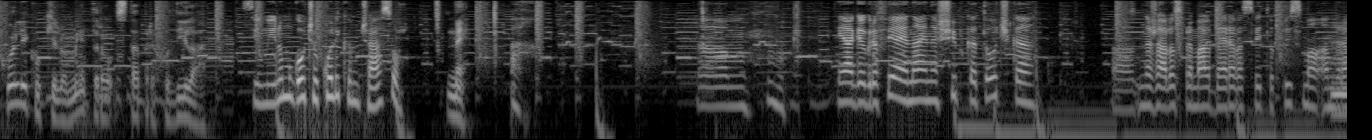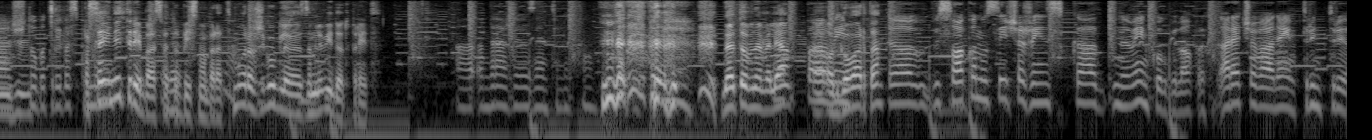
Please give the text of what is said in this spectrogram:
Koliko kilometrov sta prehodila? Si umenil mogoče v kolikem času? Ne, Ah, Um, ja, geografija je najna šibka točka. Uh, nažalost, premalo bereva sveto pismo, Andraš, Mhm. mm -hmm. to bo treba pa se spremeniti. ni treba svetopisma brati, moraš Google zemljevide odpreti. Andraš, da je za en telefon. Da to ne velja, Pa uh, vem. odgovor ta. Uh, visoko noseča ženska, ne vem, koliko bi lahko. A rečeva, ne vem, 33,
